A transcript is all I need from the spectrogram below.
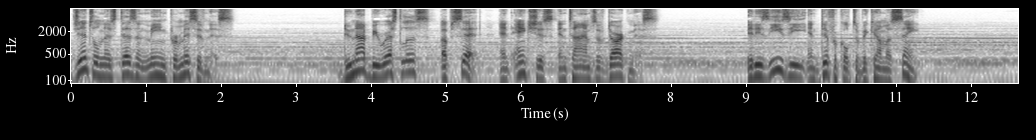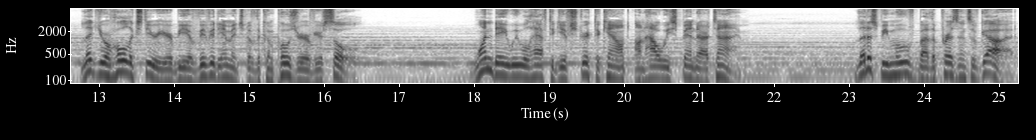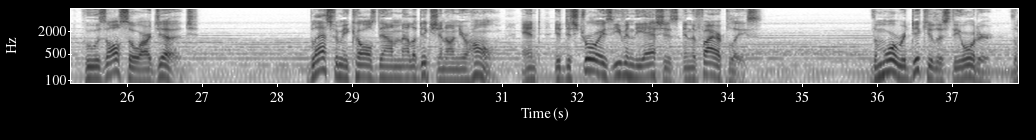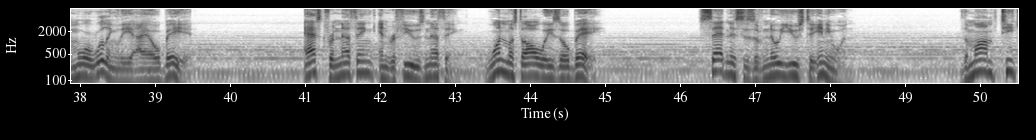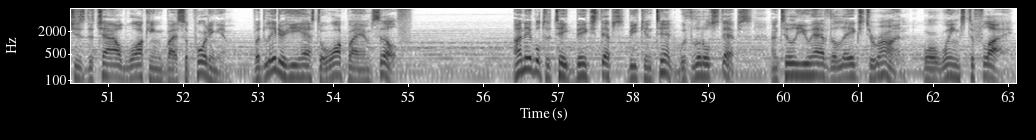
Gentleness doesn't mean permissiveness. Do not be restless, upset, and anxious in times of darkness. It is easy and difficult to become a saint. Let your whole exterior be a vivid image of the composure of your soul. One day we will have to give strict account on how we spend our time. Let us be moved by the presence of God, who is also our judge. Blasphemy calls down malediction on your home, and it destroys even the ashes in the fireplace. The more ridiculous the order, the more willingly I obey it. Ask for nothing and refuse nothing. One must always obey. Sadness is of no use to anyone. The mom teaches the child walking by supporting him, but later he has to walk by himself. Unable to take big steps, be content with little steps until you have the legs to run or wings to fly.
